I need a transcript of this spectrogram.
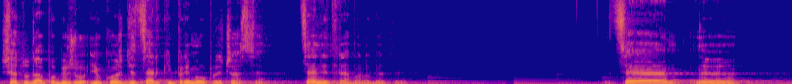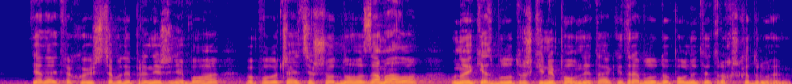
Ще туди побіжу. І в кожній церкві приймав причастя. Це не треба робити. Це, е, я навіть рахую, що це буде приниження Бога, бо виходить, що одного замало, воно якесь було трошки неповне, так? І треба було доповнити трошки другим.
